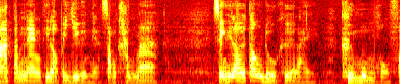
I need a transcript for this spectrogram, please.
มาร์กตำแหน่งที่เราไปยืนเนี่ยสำคัญมาก สิ่งที่เราจะต้องดูคืออะไร คือมุมของไฟ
